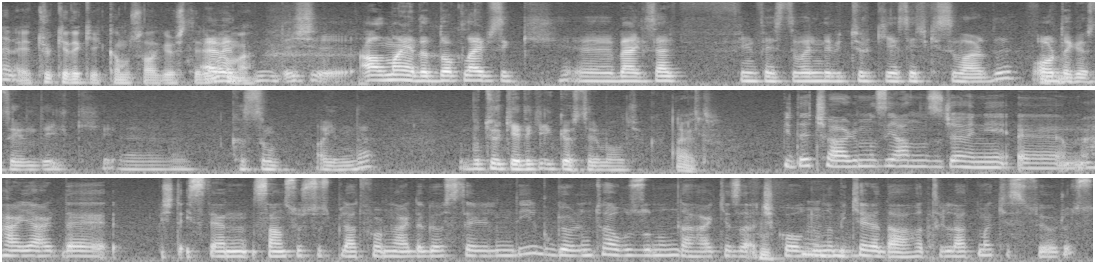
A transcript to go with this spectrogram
Evet. E, Türkiye'deki ilk kamusal gösterim evet, ama. Işte, Almanya'da Doc Leipzig e, belgesel film festivalinde bir Türkiye seçkisi vardı. Orada Hı -hı. gösterildi ilk e, Kasım ayında. Bu Türkiye'deki ilk gösterim olacak. Evet. Bir de çağrımız yalnızca hani e, her yerde işte isteyen sansürsüz platformlarda gösterelim değil. Bu görüntü havuzunun da herkese açık olduğunu bir kere daha hatırlatmak istiyoruz.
